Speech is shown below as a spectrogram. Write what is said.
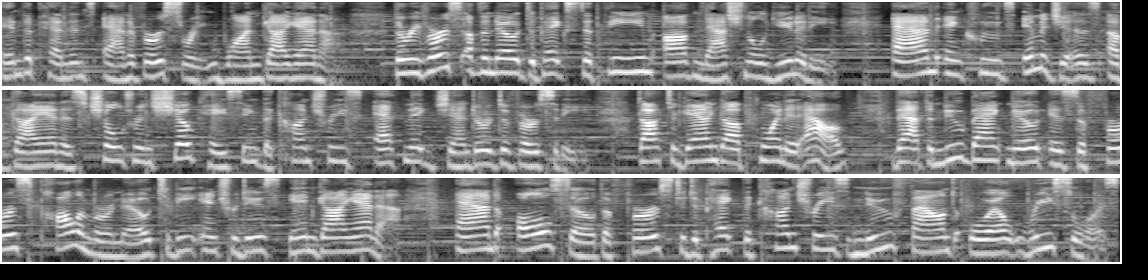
independence anniversary, One Guyana. The reverse of the note depicts the theme of national unity and includes images of Guyana's children showcasing the country's ethnic gender diversity. Dr. Ganga pointed out that the new banknote is the first polymer note to be introduced in Guyana and also the first to depict the country's newfound oil resource,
